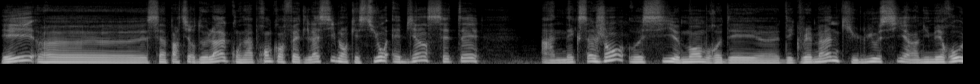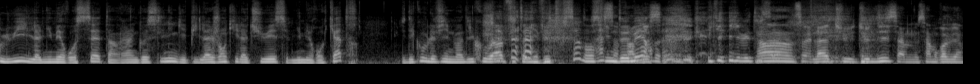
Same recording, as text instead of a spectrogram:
Et euh, c'est à partir de là qu'on apprend qu'en fait, la cible en question, eh bien, c'était un ex-agent, aussi membre des, euh, des Greyman, qui lui aussi a un numéro. Lui, il a le numéro 7, un Ryan Gosling, et puis l'agent qui l'a tué, c'est le numéro 4. Je découvre le film, hein, du coup. Ah putain, il y avait tout ça dans ce Ah, film ça de merde. il y avait tout ça. Ah, ça- là, tu, tu le dis, ça me, ça me revient.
